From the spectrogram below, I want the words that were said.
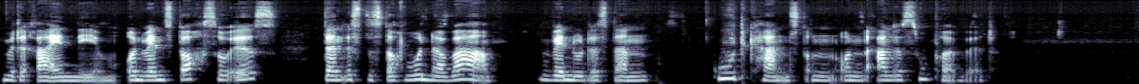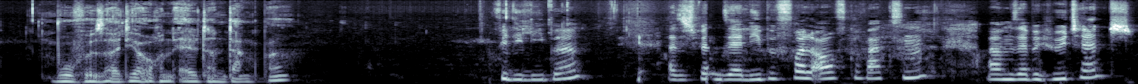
mit reinnehmen. Und wenn es doch so ist, dann ist es doch wunderbar, wenn du das dann gut kannst und, und alles super wird. Wofür seid ihr euren Eltern dankbar? Für die Liebe. Also ich bin sehr liebevoll aufgewachsen, ähm, sehr behütend.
